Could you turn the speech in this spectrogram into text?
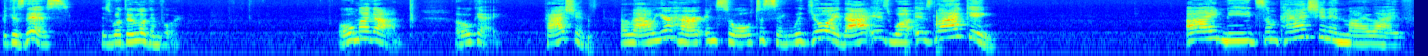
Because this is what they're looking for. Oh my God. Okay. Passion. Allow your heart and soul to sing with joy. That is what is lacking. I need some passion in my life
